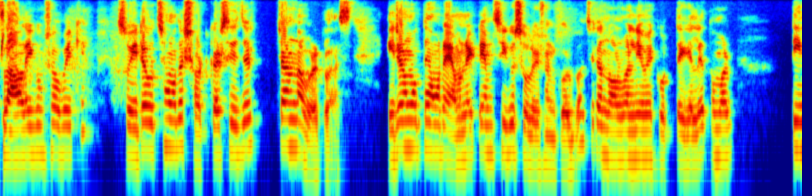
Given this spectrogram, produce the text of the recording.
সালাম আলাইকুম সবাইকে। সো এটা হচ্ছে আমাদের শর্টকাট সিরিজের চার নম্বর ক্লাস এটার মধ্যে আমরা এমন একটা এমসিকিউ সলিউশন করব, যেটা নর্মাল নিয়মে করতে গেলে তোমার তিন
